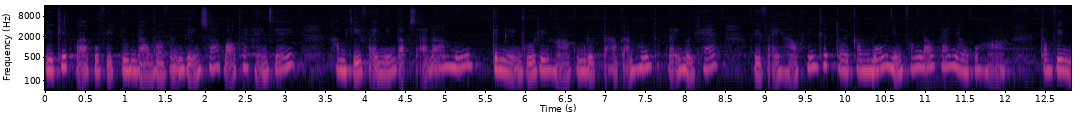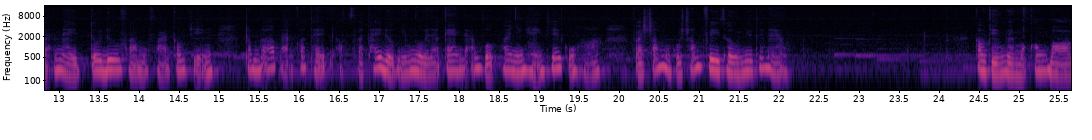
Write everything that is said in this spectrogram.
như kết quả của việc đương đầu và vĩnh viễn xóa bỏ các hạn chế. Không chỉ vậy, những độc giả đó muốn kinh nghiệm của riêng họ cũng được tạo cảm hứng thúc đẩy người khác vì vậy họ khuyến khích tôi công bố những phấn đấu cá nhân của họ trong phiên bản này tôi đưa vào một vài câu chuyện trong đó bạn có thể đọc và thấy được những người đã can đảm vượt qua những hạn chế của họ và sống một cuộc sống phi thường như thế nào. Câu chuyện về một con bò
